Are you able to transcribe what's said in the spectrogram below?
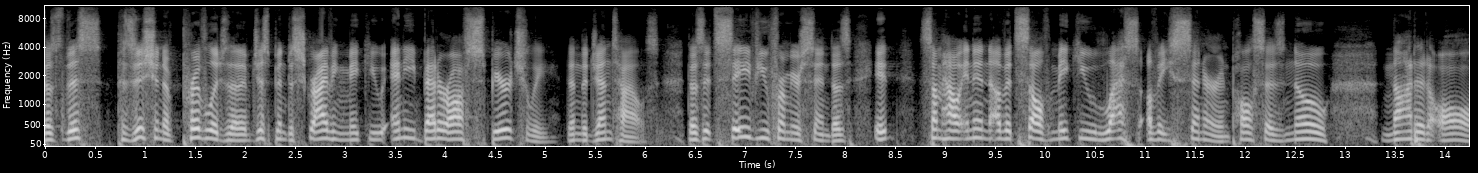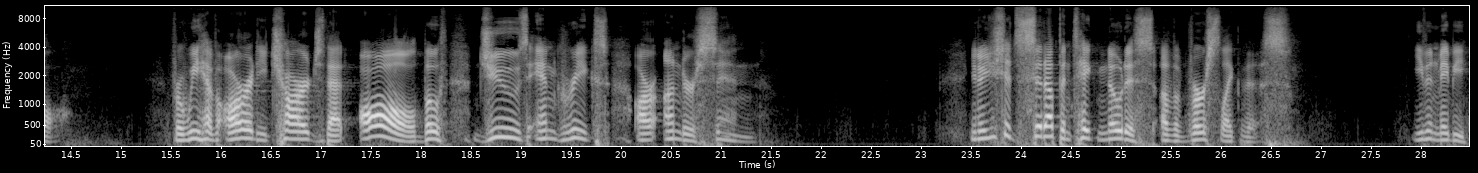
does this position of privilege that I've just been describing make you any better off spiritually than the Gentiles? Does it save you from your sin? Does it somehow, in and of itself, make you less of a sinner? And Paul says, No, not at all. For we have already charged that all, both Jews and Greeks, are under sin. You know, you should sit up and take notice of a verse like this. Even maybe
